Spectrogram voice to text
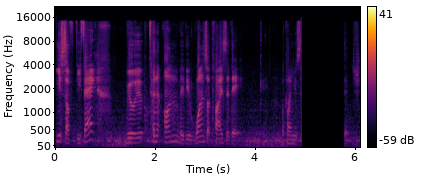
ease of defect, we'll turn it on maybe once or twice a day, okay, upon usage.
